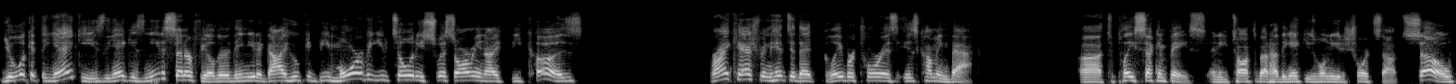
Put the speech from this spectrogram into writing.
you look at the Yankees, the Yankees need a center fielder. They need a guy who could be more of a utility Swiss Army knife because Brian Cashman hinted that Gleyber Torres is coming back uh, to play second base. And he talked about how the Yankees will need a shortstop. So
